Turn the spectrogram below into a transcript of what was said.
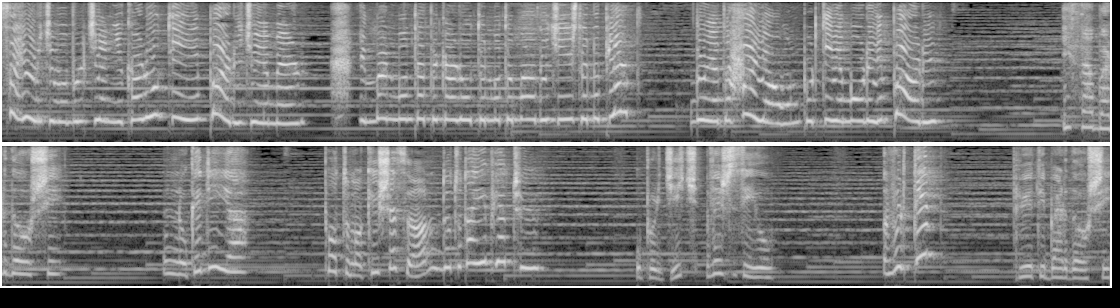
Sa herë që më pëlqen një karotë, ti je i pari që e merr. E mban mend atë karotën më të madhe që ishte në pjatë? Doja ta haja unë, por ti e more i pari. I tha Bardhoshi, Nuk e dija, po të më kishe thënë, do të ta jepja ty. U përgjigj Veshziu. Vërtet? Pyeti Bardhoshi.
